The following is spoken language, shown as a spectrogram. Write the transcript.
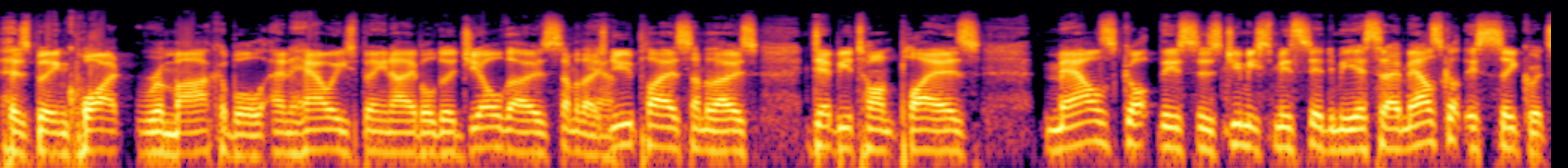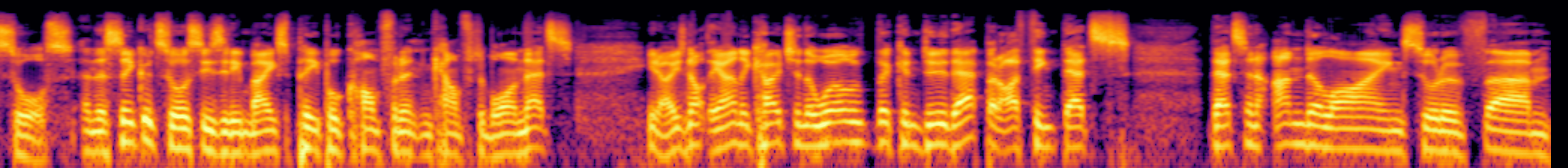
has been quite remarkable and how he's been able to gel those some of those yeah. new players, some of those debutant players. Mal's got this, as Jimmy Smith said to me yesterday. Mal's got this secret sauce, and the secret sauce is that he makes people confident and comfortable, and that's you know he's not the only coach in the world that can do that, but I think that's that's an underlying sort of um,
